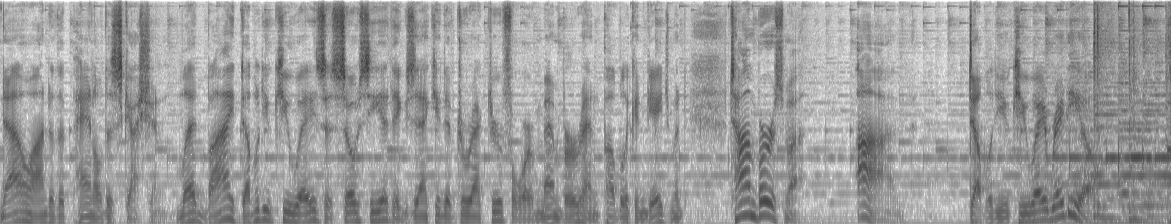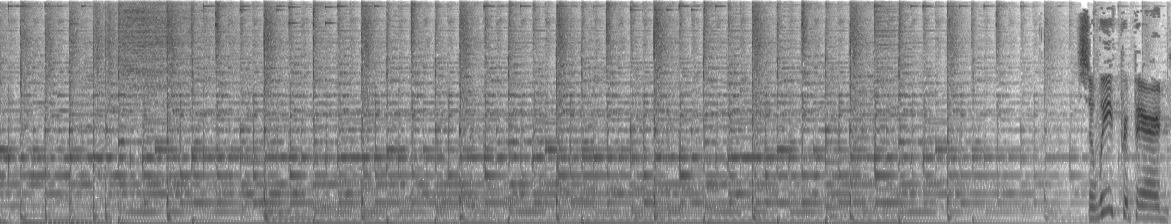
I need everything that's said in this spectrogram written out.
Now, on to the panel discussion, led by WQA's Associate Executive Director for Member and Public Engagement, Tom Bruursema, on WQA Radio. So we've prepared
